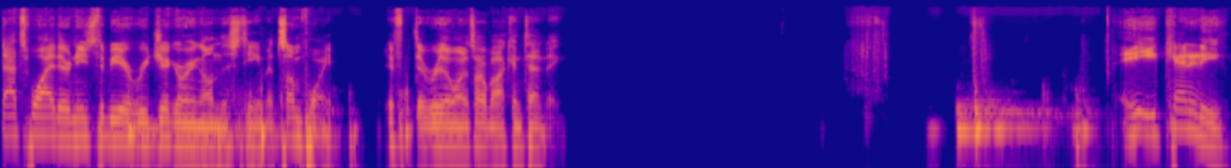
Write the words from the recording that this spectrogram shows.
that's why there needs to be a rejiggering on this team at some point if they really want to talk about contending. A.E. Kennedy,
